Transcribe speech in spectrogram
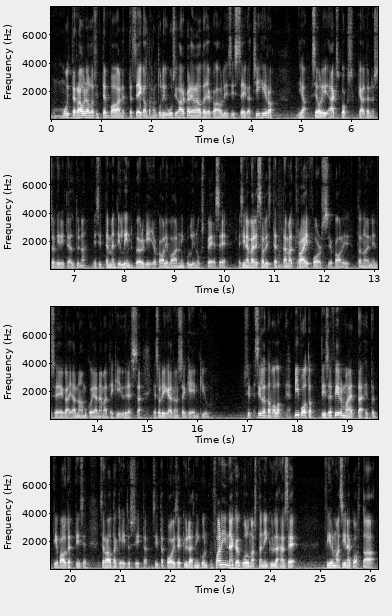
muiden raudalla sitten vaan, että Segaltahan tuli uusi arcade-rauta, joka oli siis Sega Chihiro, ja se oli Xbox käytännössä viriteltynä. Ja sitten mentiin Lindbergiin, joka oli vaan niin kuin Linux PC. Ja siinä välissä oli sitten tämä Triforce, joka oli noin, niin Sega ja Namco ja nämä teki yhdessä, ja se oli käytännössä GameCube. Sillä tavalla pivotettiin se firma, että, että tipautettiin se, se rautakehitys siitä, siitä pois. Ja kyllä niin kuin fanin näkökulmasta, niin kyllähän se firma siinä kohtaa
